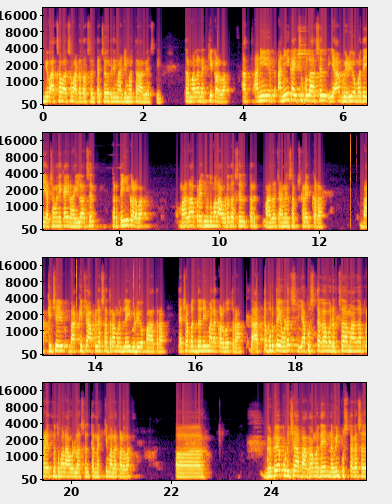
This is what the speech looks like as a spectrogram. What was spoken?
मी वाचावं असं वाटत असेल त्याच्यावरती माझी मतं हवी असतील तर मला नक्की कळवा. आत- आणि आणि काही चुकलं असेल या व्हिडिओमध्ये याच्यामध्ये काही राहिलं असेल तर तेही कळवा. माझा प्रयत्न तुम्हाला आवडत असेल तर माझा चॅनल सबस्क्राईब करा. बाकीचे बाकीच्या आपल्या सत्रामधलेही व्हिडिओ पाहत राहा. त्याच्याबद्दलही मला कळवत राहा. आत्तापुरतं एवढंच. या पुस्तकावरचा माझा प्रयत्न तुम्हाला आवडला असेल तर नक्की मला कळवा. भेटूया पुढच्या भागामध्ये नवीन पुस्तकासह.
